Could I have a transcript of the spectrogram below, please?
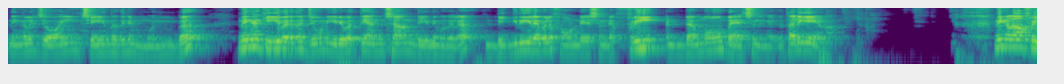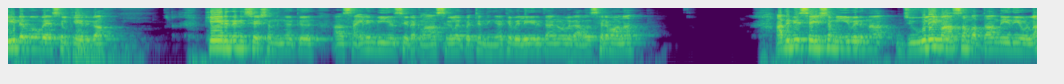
നിങ്ങൾ ജോയിൻ ചെയ്യുന്നതിന് മുൻപ് നിങ്ങൾക്ക് ഈ വരുന്ന ജൂൺ ഇരുപത്തി അഞ്ചാം തീയതി മുതൽ ഡിഗ്രി ലെവൽ ഫൗണ്ടേഷന്റെ ഫ്രീ ഡെമോ ബാച്ച് നിങ്ങൾക്ക് തരികയാണ്. നിങ്ങൾ ആ ഫ്രീ ഡെമോ ബാച്ചിൽ കയറുക കയറിയതിനു ശേഷം നിങ്ങൾക്ക് ആ സൈലം ബി എസ് സിയുടെ ക്ലാസ്സുകളെ പറ്റി നിങ്ങൾക്ക് വിലയിരുത്താനുള്ള ഒരു അവസരമാണ്. അതിനുശേഷം ഈ വരുന്ന ജൂലൈ മാസം പത്താം തീയതിയുള്ള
